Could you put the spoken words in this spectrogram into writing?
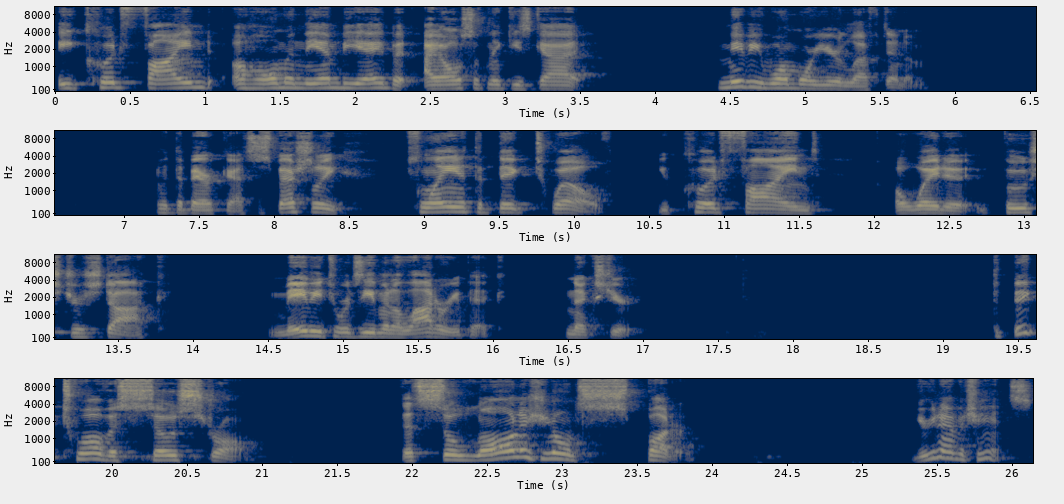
he could find a home in the NBA, but I also think he's got maybe one more year left in him with the Bearcats, especially playing at the Big 12. You could find a way to boost your stock, maybe towards even a lottery pick next year. The Big 12 is so strong that so long as you don't sputter, you're going to have a chance.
